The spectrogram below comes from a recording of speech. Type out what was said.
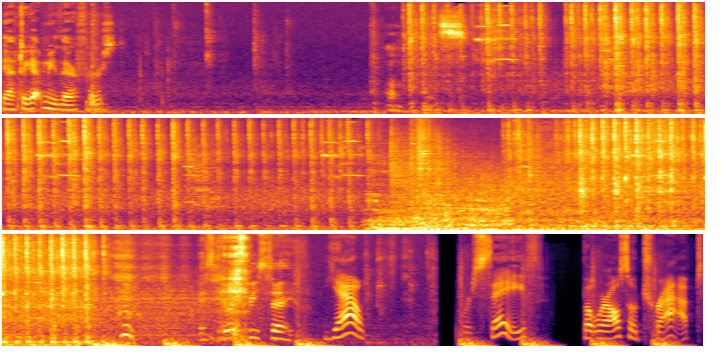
you have to get me there first. Safe. Yeah, we're safe, but we're also trapped.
